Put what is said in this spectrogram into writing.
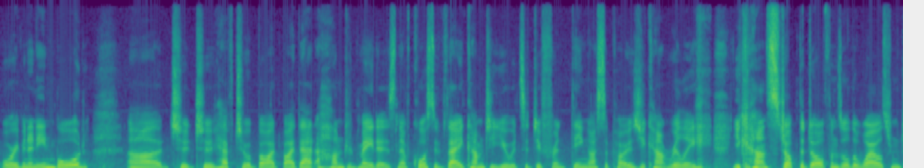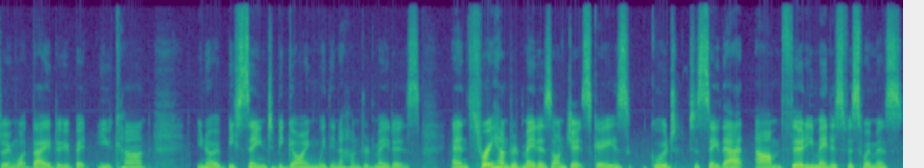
or even an inboard uh, to to have to abide by that. 100 metres. Now, of course, if they come to you, it's a different thing, I suppose. You can't really you can't stop the dolphins or the whales from doing what they do, but you can't you know, be seen to be going within 100 metres. And 300 metres on jet skis, good to see that. Um, 30 metres for swimmers.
